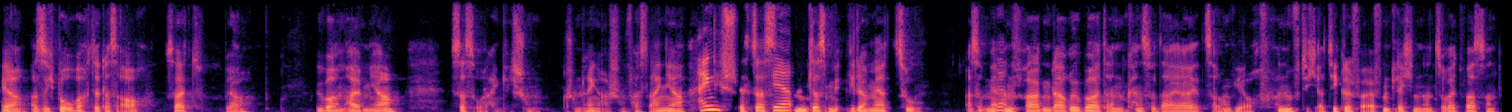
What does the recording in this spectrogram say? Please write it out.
Ja, also ich beobachte das auch seit ja über einem halben Jahr. Ist das oder eigentlich schon schon länger, schon fast ein Jahr. Eigentlich ist das ja. nimmt das wieder mehr zu. Also mehr ja. Anfragen darüber, dann kannst du da ja jetzt irgendwie auch vernünftig Artikel veröffentlichen und so etwas und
